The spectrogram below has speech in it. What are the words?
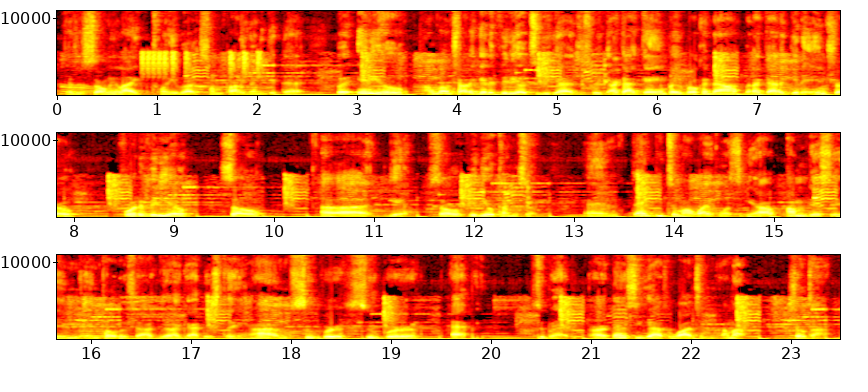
because it's only like 20 bucks. I'm probably gonna get that. But anywho, I'm gonna try to get a video to you guys this week. I got gameplay broken down, but I gotta get an intro for the video. So uh, yeah, so video coming soon. And thank you to my wife once again. I, am just in, in total shock that I got this thing. I'm super, super happy. Super happy. All right, thanks you guys for watching. I'm out. Showtime.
